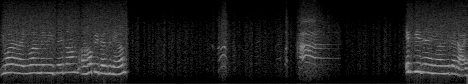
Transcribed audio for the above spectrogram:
you wanna, you wanna maybe say something? I hope you guys can hear him. If you didn't hear him, he said hi.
